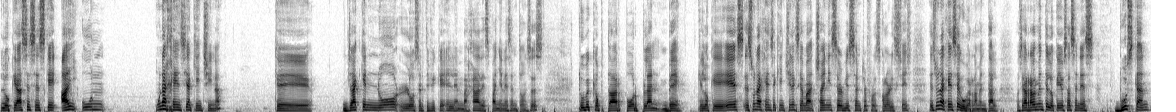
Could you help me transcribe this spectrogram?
lo que haces es que hay un, una agencia aquí en China que ya que no lo certifiqué en la Embajada de España en ese entonces, tuve que optar por Plan B, que lo que es, es una agencia aquí en China que se llama Chinese Service Center for Scholar Exchange. Es una agencia gubernamental. O sea, realmente lo que ellos hacen es buscan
